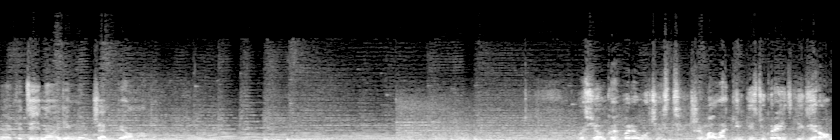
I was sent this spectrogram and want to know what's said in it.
неофіційного гімну чемпіонату. У зйомках бере участь чимала кількість українських зірок.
